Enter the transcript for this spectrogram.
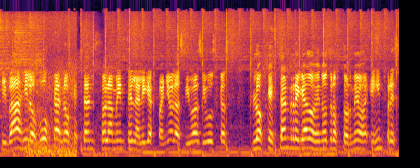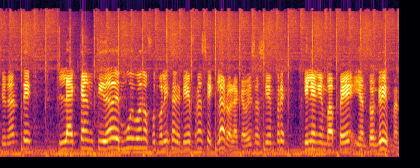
Si vas y los buscas, los que están solamente en la Liga Española, si vas y buscas los que están regados en otros torneos, es impresionante la cantidad de muy buenos futbolistas que tiene Francia. Y claro, a la cabeza siempre Kylian Mbappé y Antoine Griezmann.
